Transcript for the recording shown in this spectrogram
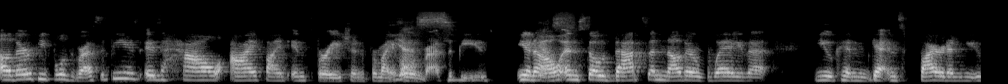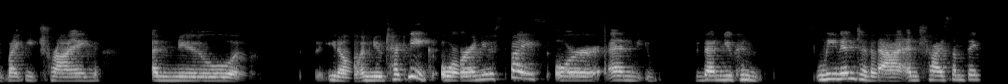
other people's recipes is how I find inspiration for my yes. own recipes you know? Yes. and so that's another way that you can get inspired and you might be trying a new you know a new technique or a new spice or and then you can lean into that and try something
